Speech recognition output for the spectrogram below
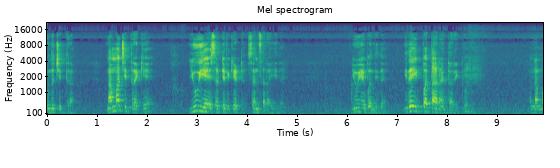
ಒಂದು ಚಿತ್ರ. ನಮ್ಮ ಚಿತ್ರಕ್ಕೆ ಯು ಎ ಸರ್ಟಿಫಿಕೇಟ್ ಸೆನ್ಸರ್ ಆಗಿದೆ. ಯು ಎ ಬಂದಿದೆ. ಇದೇ ಇಪ್ಪತ್ತಾರನೇ ತಾರೀಕು. ನಮ್ಮ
